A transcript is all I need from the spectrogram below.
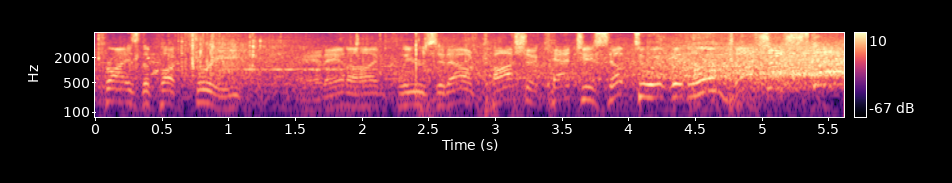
tries the puck free, and Anaheim clears it out. Kase catches up to it with room. Kase scores!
